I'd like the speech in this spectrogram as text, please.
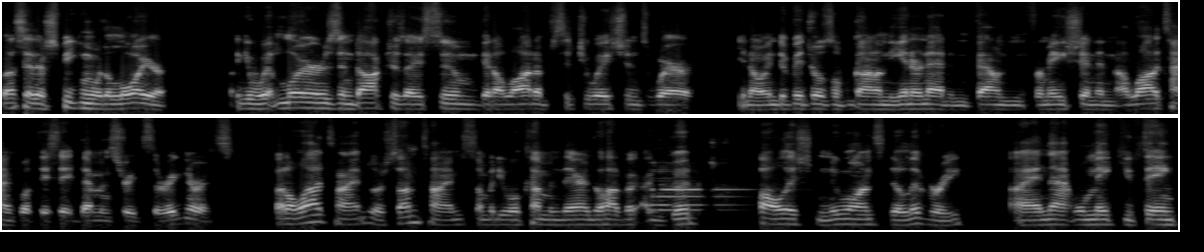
let's say they're speaking with a lawyer like with lawyers and doctors i assume get a lot of situations where you know individuals have gone on the internet and found information and a lot of times what they say demonstrates their ignorance but a lot of times or sometimes somebody will come in there and they'll have a, a good polished nuanced delivery uh, and that will make you think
